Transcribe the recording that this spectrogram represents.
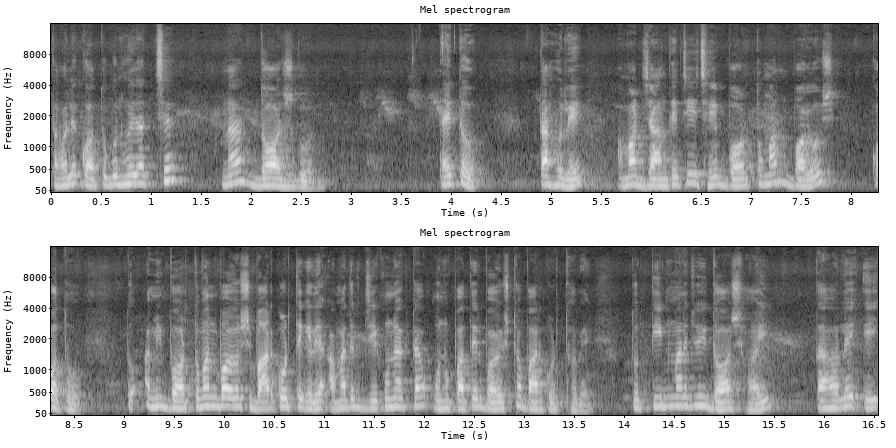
তাহলে কত গুণ হয়ে যাচ্ছে? না, দশ গুণ। তাই তো? তাহলে আমার জানতে চেয়েছে বর্তমান বয়স কত। তো আমি বর্তমান বয়স বার করতে গেলে আমাদের যে কোনো একটা অনুপাতের বয়সটা বার করতে হবে। তো তিন মানে যদি দশ হয়, তাহলে এই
